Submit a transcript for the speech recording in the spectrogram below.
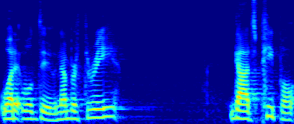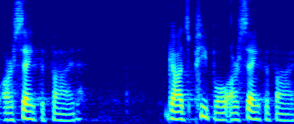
what it will do. Number three, God's people are sanctified. God's people are sanctified.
